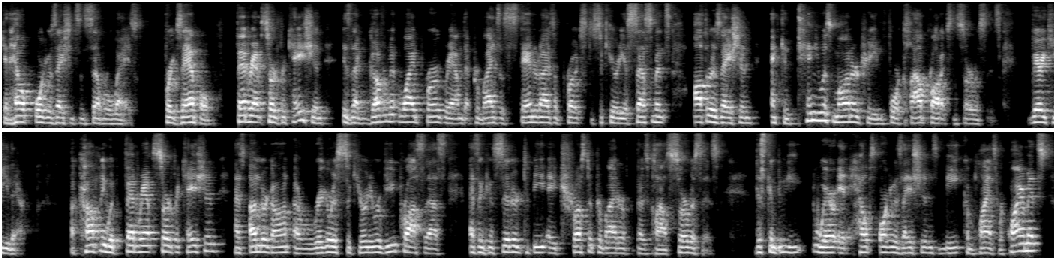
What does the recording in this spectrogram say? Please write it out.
can help organizations in several ways. For example, FedRAMP certification is a government wide program that provides a standardized approach to security assessments, authorization, and continuous monitoring for cloud products and services. Very key there. A company with FedRAMP certification has undergone a rigorous security review process as and considered to be a trusted provider of those cloud services. This can be where it helps organizations meet compliance requirements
